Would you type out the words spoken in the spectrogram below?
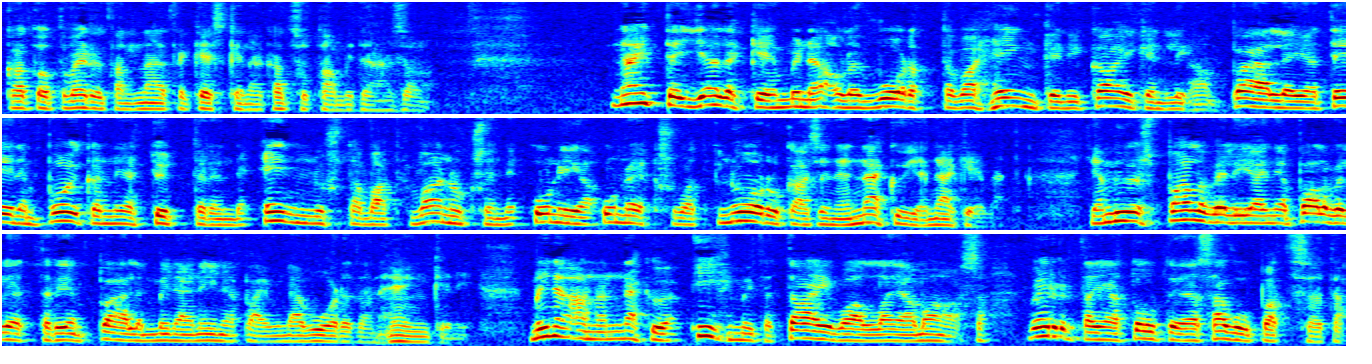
Katot vertan näitä keskenään, katsotaan mitä hän sanoo. Näiden jälkeen minä olen vuodattava henkeni kaiken lihan päälle ja teidän poikanne ja tyttärenne ennustavat, vanhuksenne unia uneksuvat, nuorukaisenne näkyjä näkevät. Ja myös palvelijan ja palvelijattarien päälle minä niinä päivinä vuodatan henkeni. Minä annan näkyä ihmitä taivaalla ja maassa, verta ja tulta ja savupatsaita.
